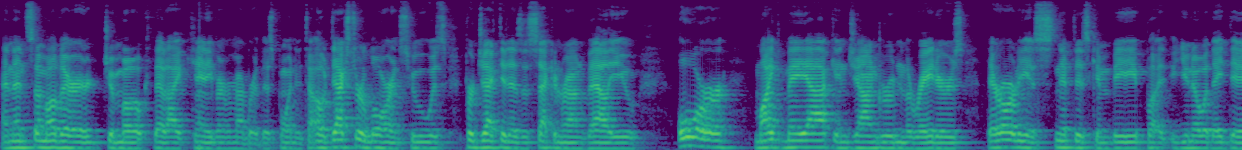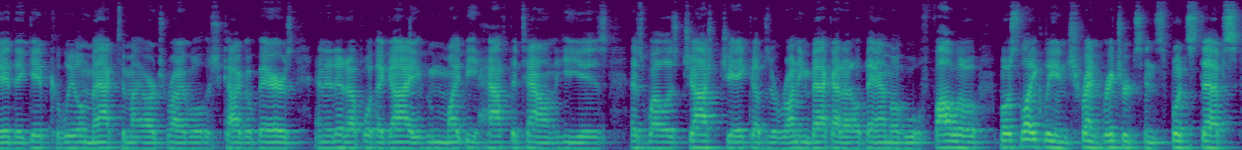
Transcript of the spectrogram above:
and then some other jamoke that I can't even remember at this point in time. Oh, Dexter Lawrence, who was projected as a second round value or Mike Mayock and Jon Gruden, the Raiders. They're already as snipped as can be, but you know what they did? They gave Khalil Mack to my arch rival, the Chicago Bears, and ended up with a guy who might be half the talent he is, as well as Josh Jacobs, a running back out of Alabama, who will follow most likely in Trent Richardson's footsteps,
